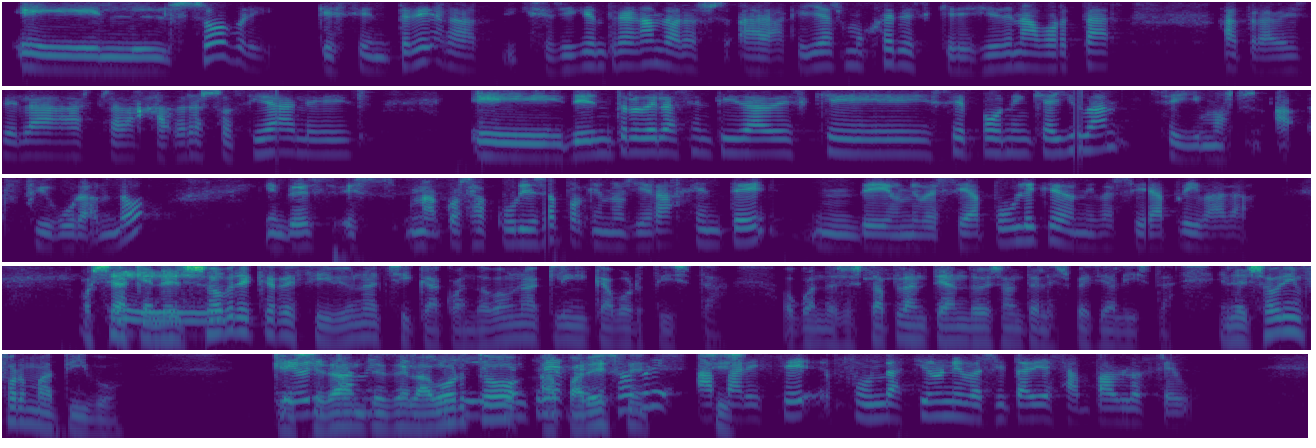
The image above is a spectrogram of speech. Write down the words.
el sobre que se entrega y que se sigue entregando a, a aquellas mujeres que deciden abortar a través de las trabajadoras sociales, eh, dentro de las entidades que se ponen que ayudan, seguimos figurando. Entonces es una cosa curiosa porque nos llega gente de universidad pública y de universidad privada. O sea que en el eh, sobre que recibe una chica cuando va a una clínica abortista o cuando se está planteando eso ante el especialista, en el sobre informativo que se da antes del aborto aparece, aparece Fundación Universitaria San Pablo CEU.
